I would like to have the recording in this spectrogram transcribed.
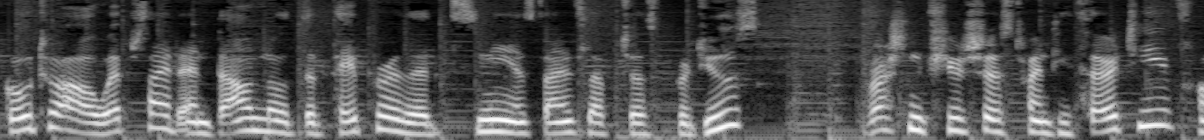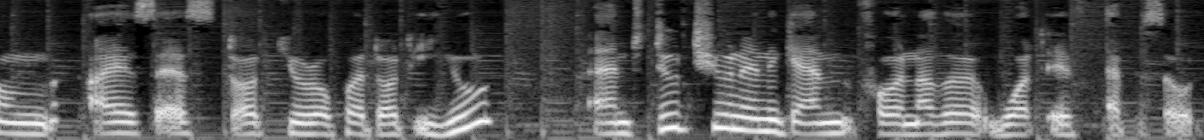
go to our website and download the paper that Sini and Stanislav just produced. Russian Futures 2030 from iss.europa.eu. And do tune in again for another What If episode.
